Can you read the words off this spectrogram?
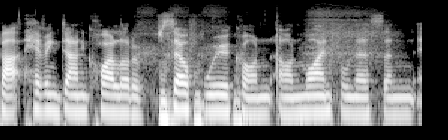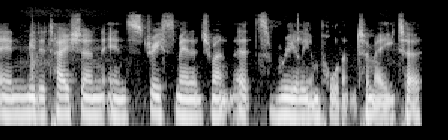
but having done quite a lot of self work on, on mindfulness and, and meditation and stress management, it's really important to me to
